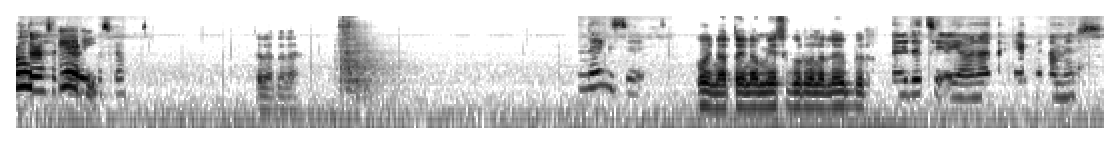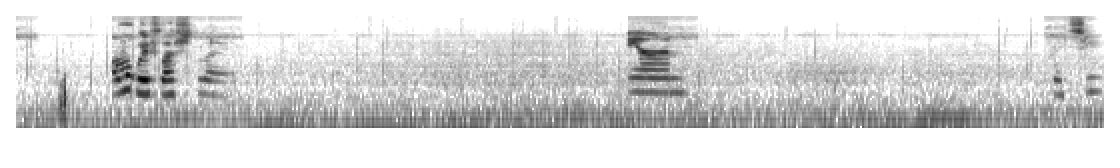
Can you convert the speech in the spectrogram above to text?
Oh, Tara, sakto. yay! Let's go. Tara, tara. Exit. Uy, natay na miss guro na lever. I did see. Yeah, not the na miss. Oh, mo flashlight. And let's see.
